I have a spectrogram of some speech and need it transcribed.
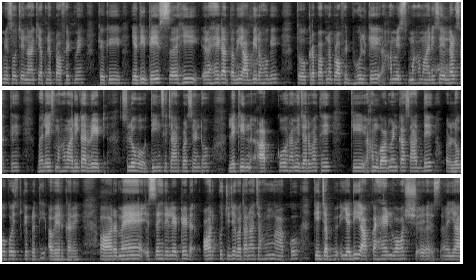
में सोचें ना कि अपने प्रॉफिट में, क्योंकि यदि देश ही रहेगा तभी आप भी रहोगे। तो कृपा अपना प्रॉफिट भूल के हम इस महामारी से लड़ सकते हैं। भले इस महामारी का रेट स्लो हो, तीन से चार परसेंट हो, लेकिन आपको और हमें ज़रूरत है कि हम गवर्नमेंट का साथ दें और लोगों को इसके प्रति अवेयर करें। और मैं इससे रिलेटेड और कुछ चीज़ें बताना चाहूँगा आपको कि जब यदि आपका हैंड वॉश या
